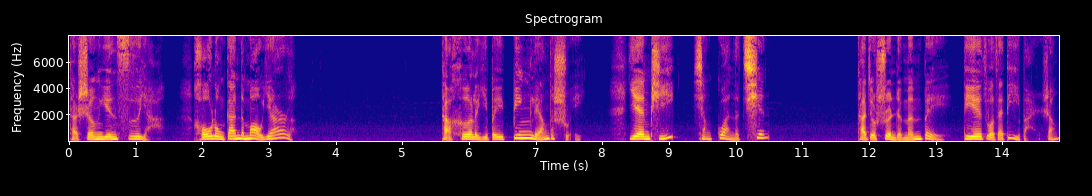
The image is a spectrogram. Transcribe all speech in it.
他声音嘶哑，喉咙干得冒烟了。他喝了一杯冰凉的水，眼皮像灌了铅。他就顺着门背跌坐在地板上。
